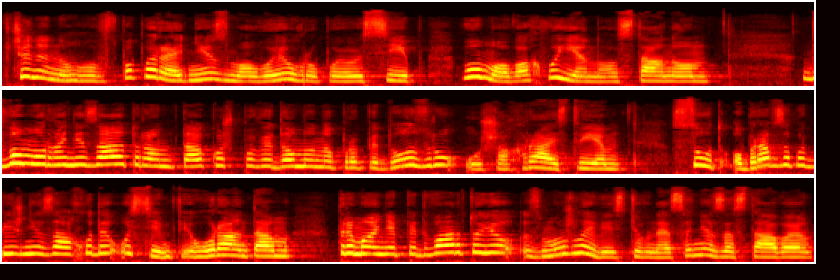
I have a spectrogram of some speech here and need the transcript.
вчиненого з попередньою змовою групою осіб в умовах воєнного стану. Двом організаторам також повідомлено про підозру у шахрайстві. Суд обрав запобіжні заходи усім фігурантам, тримання під вартою з можливістю внесення застави.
